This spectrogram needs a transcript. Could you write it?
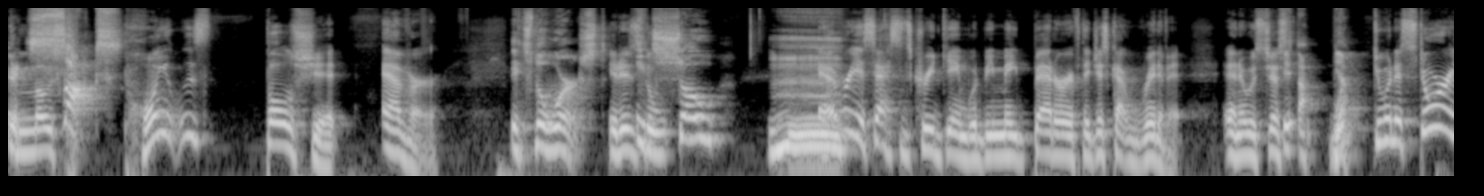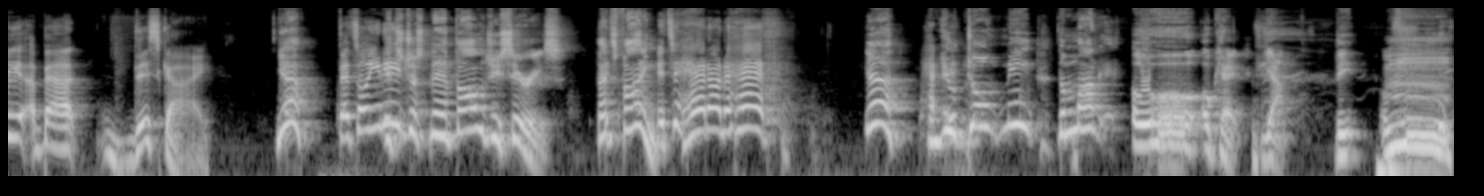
the it most sucks. pointless bullshit ever. It's the worst. It is It's the- so Every Assassin's Creed game would be made better if they just got rid of it. And it was just Yeah, yeah. doing a story about this guy. yeah. That's all you need. It's just an anthology series. That's fine. it's a hat on a hat. yeah, you don't need the mod. Oh, okay. Yeah. The mm,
